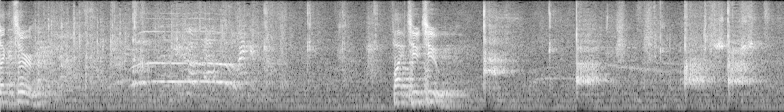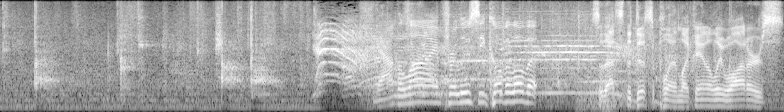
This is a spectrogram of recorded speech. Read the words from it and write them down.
Second serve. Five, two, two. Down the line for Lucy Kovalova. So that's the discipline, like Anna Leigh Waters.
